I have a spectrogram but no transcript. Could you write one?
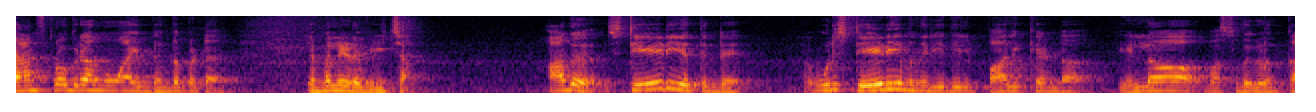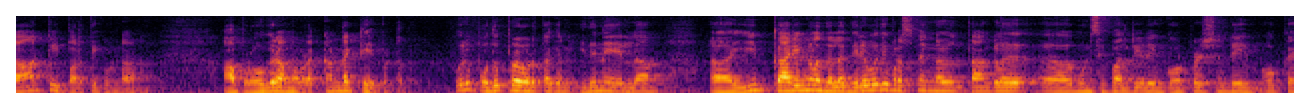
ഡാൻസ് പ്രോഗ്രാമുമായി ബന്ധപ്പെട്ട് എം എൽ എയുടെ വീഴ്ച. അത് സ്റ്റേഡിയത്തിന്റെ ഒരു സ്റ്റേഡിയം എന്ന രീതിയിൽ പാലിക്കേണ്ട എല്ലാ വസ്തുതകളും കാറ്റിൽ പറത്തിക്കൊണ്ടാണ് ആ പ്രോഗ്രാം അവിടെ കണ്ടക്ട് ചെയ്യപ്പെട്ടത്. ഒരു പൊതുപ്രവർത്തകൻ ഇതിനെയെല്ലാം ഈ കാര്യങ്ങളെന്നല്ല നിരവധി പ്രശ്നങ്ങൾ താങ്കൾ മുനിസിപ്പാലിറ്റിയുടെയും കോർപ്പറേഷന്റെയും ഒക്കെ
